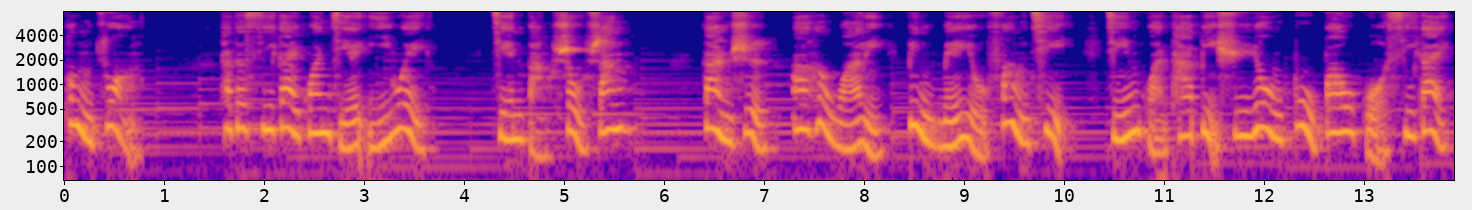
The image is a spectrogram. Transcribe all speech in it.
碰撞，他的膝盖关节移位，肩膀受伤。但是阿赫瓦里并没有放弃，尽管他必须用布包裹膝盖，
